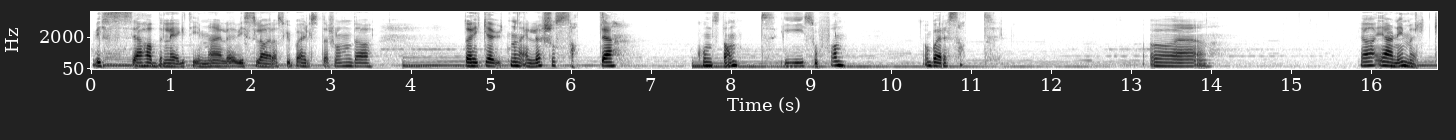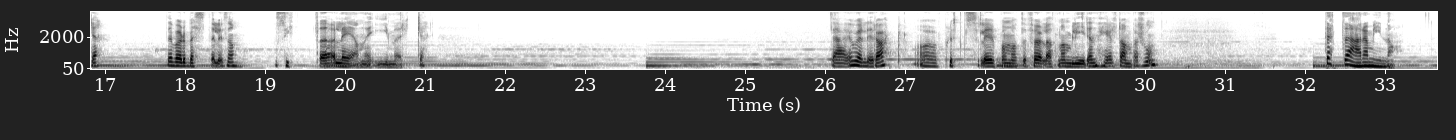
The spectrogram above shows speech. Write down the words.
Hvis jeg hadde en legetime, eller hvis Lara skulle på helsestasjonen, da, da gikk jeg ut. Men ellers så satt jeg konstant i sofaen og bare satt. Og eh, Ja, gjerne i mørket. Det var det beste, liksom. Å sitte alene i mørket. Det er jo veldig rart å plutselig på en måte føle at man blir en helt annen person. Dette er Amina.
